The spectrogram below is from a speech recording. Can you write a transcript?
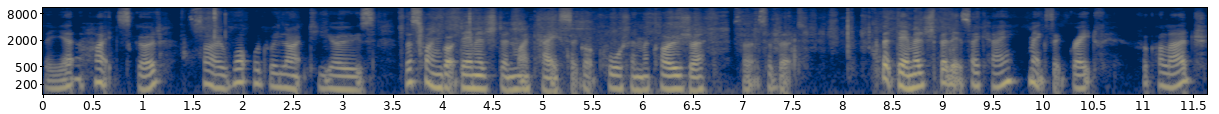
So yeah, height's good. So what would we like to use? This one got damaged in my case. It got caught in the closure, so it's a bit, a bit damaged, but that's okay. Makes it great for collage.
